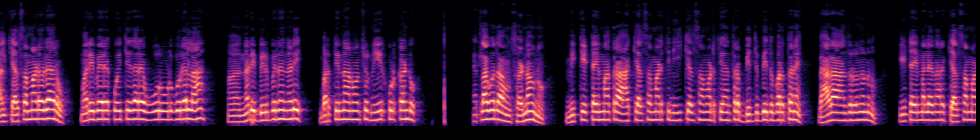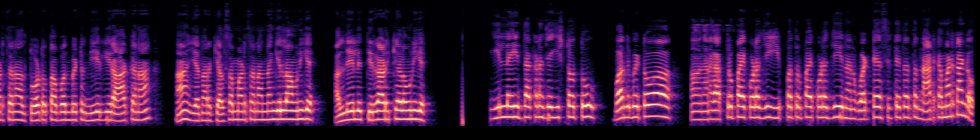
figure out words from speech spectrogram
ಅಲ್ಲಿ ಕೆಲಸ ಮಾಡೋರು ಯಾರು? ಮರಿ ಬೇರೆ ಕೊಯ್ತಿದ್ದಾರೆ ಊರ್ ಹುಡುಗರೆಲ್ಲ. ನಡಿ, ಬೇರೆ ಬೇರೆ ನಡಿ. ಬರ್ತೀನಿ ನಾನು ಒಂಚೂರು ನೀರು ಕುಡ್ಕೊಂಡು. ಎತ್ಲಾಗೋದ ಅವ್ನು ಸಣ್ಣವನು. ಮಿಕ್ಕಿದ ಟೈಮ್ ಮಾತ್ರ ಆ ಕೆಲಸ ಮಾಡ್ತೀನಿ, ಈ ಕೆಲಸ ಮಾಡ್ತೀನಿ ಅಂತ ಬಿದ್ದು ಬಿದ್ದು ಬರ್ತಾನೆ. ಬೇಡ ಅಂದ್ರು ಈ ಟೈಮಲ್ಲಿ ಏನಾರ ಕೆಲಸ ಮಾಡ್ತಾನ ಅಲ್ಲಿ ತೋಟ ತಾ ಬಂದ್ಬಿಟ್ಟು ನೀರು ಗೀರ್ ಹಾಕನ ಹಾ ಏನಾರ ಕೆಲಸ ಮಾಡ್ತಾನ ಅನ್ನಂಗಿಲ್ಲ ಅವನಿಗೆ. ಅಲ್ಲಿ ಇಲ್ಲಿ ಕೇಳ ಅವನಿಗೆ. ಇಲ್ಲ ಇದ್ದ ಕಣಜಿ ಇಷ್ಟೊತ್ತು. ಬಂದ್ಬಿಟ್ಟು ನನಗೆ ಹತ್ತು ರೂಪಾಯಿ ಕೊಡಜಿ ಇಪ್ಪತ್ತು ರೂಪಾಯಿ ಕೊಡಜಿ ನನಗೆ ಹೊಟ್ಟೆ ಸಿಗ್ತೈತೆ ಅಂತ ನಾಟಕ ಮಾಡ್ಕೊಂಡು,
